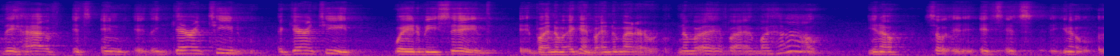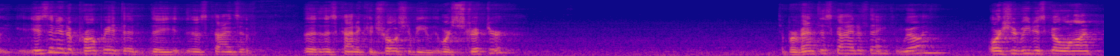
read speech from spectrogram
they have it's in a guaranteed a guaranteed way to be saved by no again by no matter no matter by, by how you know so it, it's it's you know isn't it appropriate that the those kinds of this kind of control should be more stricter? To prevent this kind of thing from going? Or should we just go on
